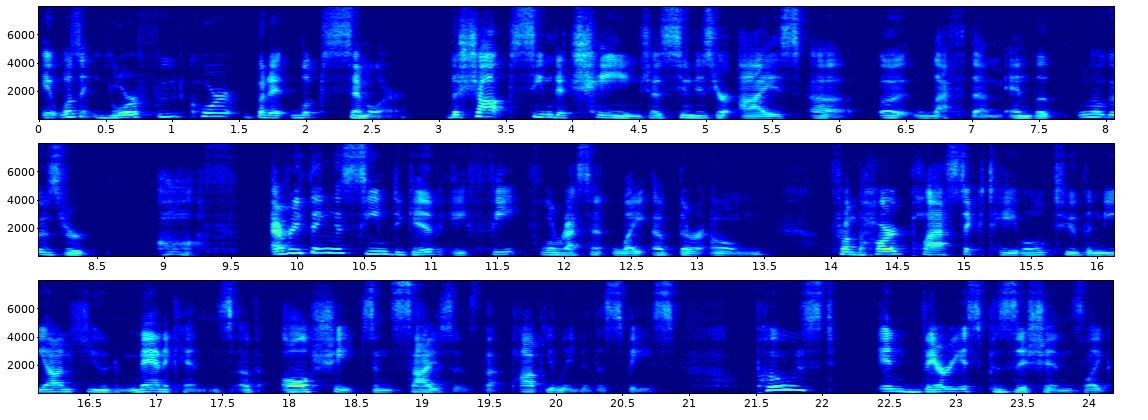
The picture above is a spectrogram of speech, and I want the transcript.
It wasn't your food court, but it looked similar. The shops seemed to change as soon as your eyes uh, uh, left them, and the logos are off. Everything seemed to give a faint fluorescent light of their own, from the hard plastic table to the neon hued mannequins of all shapes and sizes that populated the space, posed in various positions like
